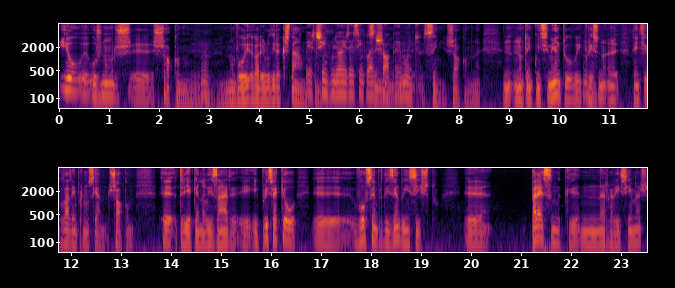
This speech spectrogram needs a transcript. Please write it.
Eu, eh, os números uh, chocam-me. Hum. Não vou agora iludir a questão. Estes 5 milhões em 5 anos sim, choca, é muito. Sim, chocam-me. Né? Não tenho conhecimento e por uhum. isso uh, tenho dificuldade em pronunciar-me. Chocam-me. Uh, teria que analisar e, e, por isso é que eu vou sempre dizendo e insisto. Parece-me que nas raríssimas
